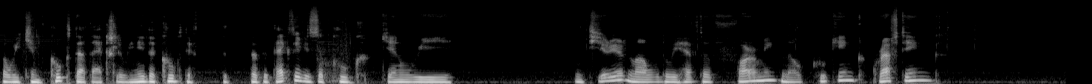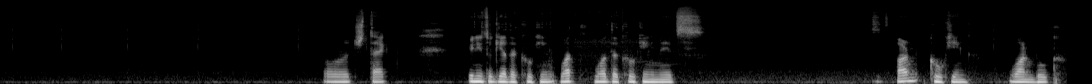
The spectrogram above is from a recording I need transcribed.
So we can cook that actually, we need a cook. The, the, the detective is a cook. Can we Interior, now do we have the farming? No, cooking, crafting. Storage tech. We need to get the cooking. What what the cooking needs? Is it farming? Cooking. One book.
